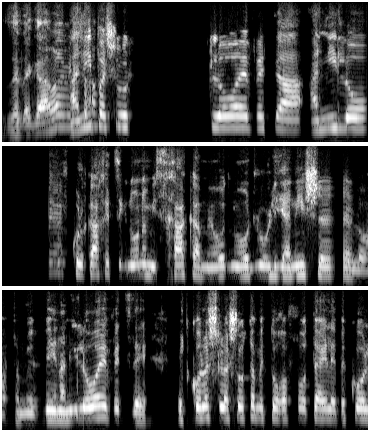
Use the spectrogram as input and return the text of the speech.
זה לגמרי משם. אני פשוט לא אוהב את ה... אני לא אוהב כל כך את סגנון המשחק המאוד מאוד לולייני שלו, אתה מבין? אני לא אוהב את זה, את כל השלשות המטורפות האלה בכל...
